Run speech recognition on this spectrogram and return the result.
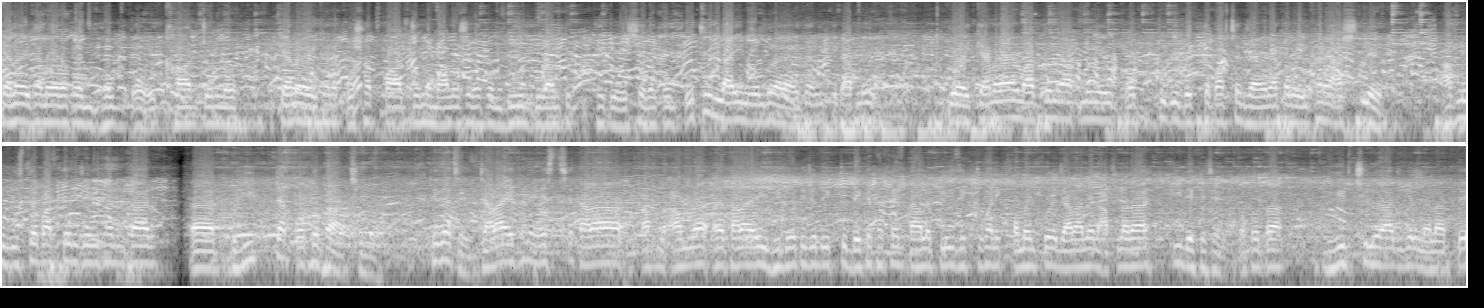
কেন এখানে এরকম ভোগ খাওয়ার জন্য কেন এখানে প্রসাদ পাওয়ার জন্য মানুষ এরকম দূর দূরান্ত থেকে এসে এরকম প্রচুর লাইন? বন্ধুরা এখান থেকে আপনি ক্যামেরার মাধ্যমে আপনি এই কতটুকু দেখতে পাচ্ছেন। জানি না তবে এখানে আসলে আপনি বুঝতে পারতেন যে এখানকার ভিড়টা কতটা ছিল। ঠিক আছে? যারা এখানে এসছে, তারা আমরা তারা এই ভিডিওটি যদি একটু দেখে থাকেন, তাহলে প্লিজ একটুখানি কমেন্ট করে জানাবেন আপনারা কি দেখেছেন। কতটা ভিড় ছিল আজকের মেলাতে,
